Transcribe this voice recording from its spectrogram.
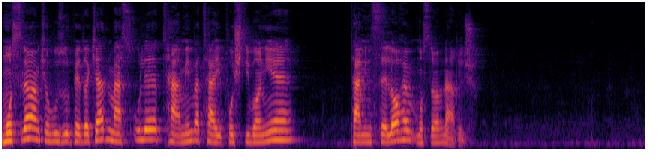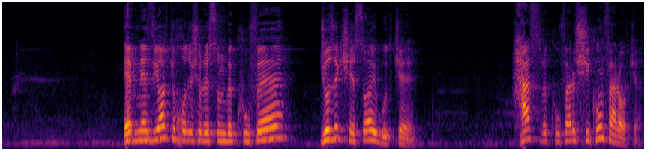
مسلم هم که حضور پیدا کرد مسئول تأمین و تهی پشتیبانی تأمین سلاح مسلم ابن عقیل شد. ابن زیاد که خودش رسون به کوفه جز کسایی بود که حصر کوفه رو شیکون فرار کرد.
